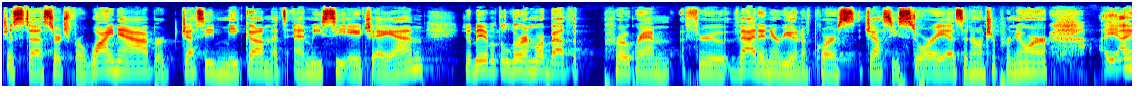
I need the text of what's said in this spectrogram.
just uh, search for YNAB or Jesse Mecham, that's M E C H A M, you'll be able to learn more about the program through that interview. And of course jesse's story as an entrepreneur. I, I,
